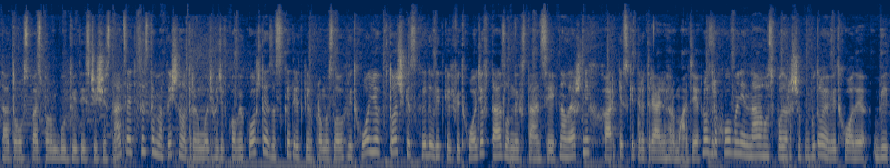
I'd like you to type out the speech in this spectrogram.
та ТОВ Спецпромбуд 2016 систематично отримують готівкові кошти за скид рідких промислових відходів в точки скиду рідких відходів та зливних станцій, належних Харківській територіальній громаді, розраховані на господарчо-побутові відходи від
